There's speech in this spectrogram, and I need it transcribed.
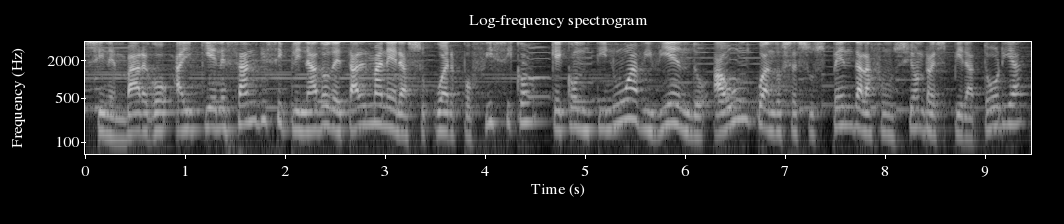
Sin embargo, hay quienes han disciplinado de tal manera su cuerpo físico que continúa viviendo aun cuando se suspenda la función respiratoria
